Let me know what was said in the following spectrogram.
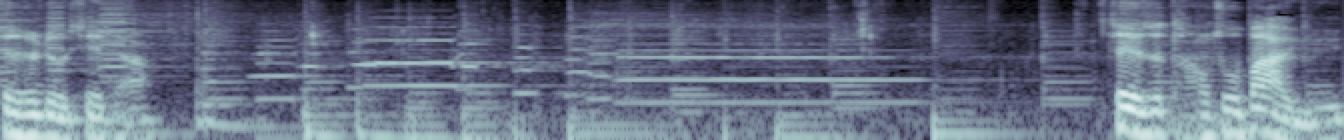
这是柳蟹条，这个是糖醋鲅鱼。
